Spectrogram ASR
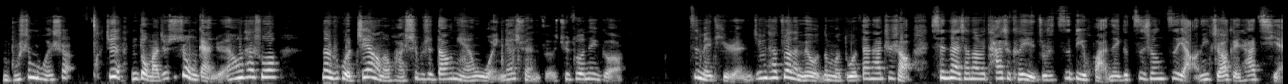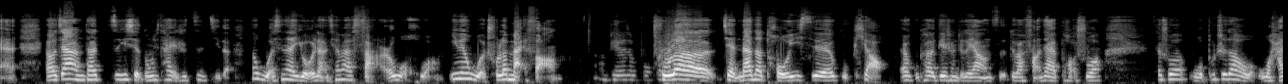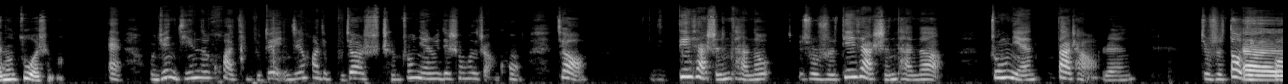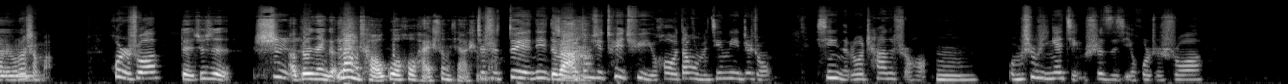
不是那么回事儿，就是你懂吗？就是这种感觉。然后他说，那如果这样的话，是不是当年我应该选择去做那个？自媒体人，因为他赚的没有那么多，但他至少现在相当于他是可以就是自闭环的一个自生自养，你只要给他钱，然后加上他自己写东西，他也是自己的。那我现在有两千万，反而我慌，因为我除了买房，别的都不会。除了简单的投一些股票，而股票跌成这个样子，对吧？房价也不好说。他说我不知道我我还能做什么。哎我觉得你今天这个话题不对，你今天话题不叫成中年人对生活的掌控，叫跌下神坛的，就是跌下神坛的中年大厂人，就是到底保留了什么，或者说对，就是是啊，不是那个浪潮过后还剩下什么？就是对那对吧东西退去以后，当我们经历这种心理的落差的时候，嗯，我们是不是应该警示自己，或者说，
